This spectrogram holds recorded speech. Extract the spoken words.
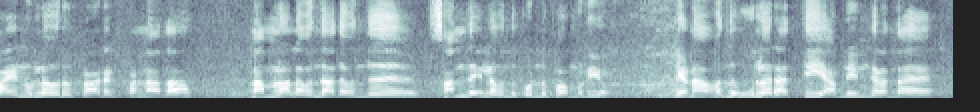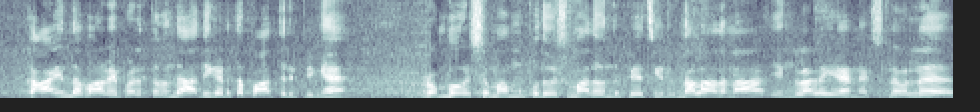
பயனுள்ள ஒரு ப்ராடக்ட் பண்ணாதான் நம்மளால் வந்து அதை வந்து சந்தையில் வந்து கொண்டு போக முடியும். ஏன்னா வந்து உலர் அத்தி அப்படிங்கிற அந்த காய்ந்த வாழைப்பழத்தை வந்து அதிக பார்த்துருப்பீங்க. ரொம்ப வருஷமாக முப்பது வருஷமாக அதை வந்து பேசிக்கிட்டு இருந்தாலும் அதை நான் எங்களால் ஏன் நெக்ஸ்ட் லெவலில்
